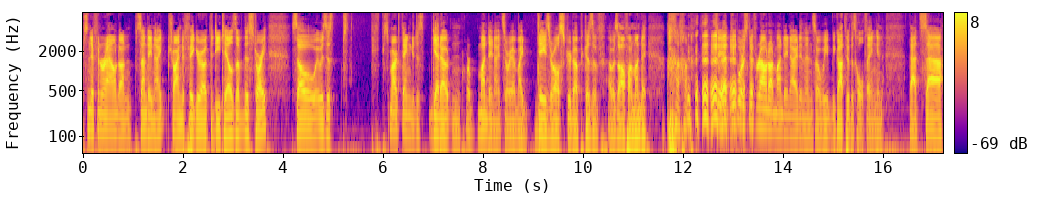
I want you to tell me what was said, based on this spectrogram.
sniffing around on Sunday night trying to figure out the details of this story. So it was just smart thing to just get out and or Monday night. Sorry, my days are all screwed up because of I was off on Monday. Um, so yeah, people were sniffing around on Monday night, and then so we, we got through this whole thing, and that's uh,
